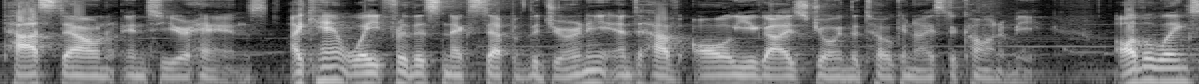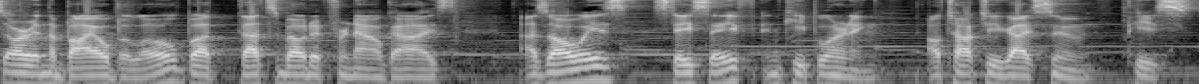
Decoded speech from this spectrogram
passed down into your hands. I can't wait for this next step of the journey and to have all you guys join the Tokeniced economy. All the links are in the bio below, but that's about it for now, guys. As always, stay safe and keep learning. I'll talk to you guys soon. Peace.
